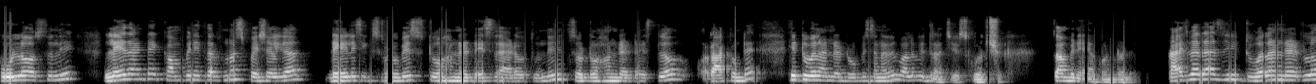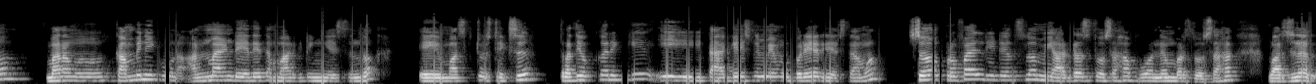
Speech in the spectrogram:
పూల్లో వస్తుంది లేదంటే కంపెనీ తరఫున స్పెషల్గా daily six rupees two hundred డేస్లో యాడ్ అవుతుంది. సో టూ హండ్రెడ్ డేస్లో రాకుంటే ఈ ట్వెల్వ్ హండ్రెడ్ రూపీస్ అనేది వాళ్ళు విత్డ్రా చేసుకోవచ్చు కంపెనీ అకౌంట్ నుండి యాజ్ వెల్ యాజ్ ఈ ట్వెల్వ్ హండ్రెడ్లో మనము కంపెనీకి అన్మాండ్ ఏదైతే మార్కెటింగ్ చేస్తుందో ఈ మస్కిటో స్టిక్స్ ప్రతి ఒక్కరికి ఈ ప్యాకేజ్ని మేము కొరియర్ చేస్తాము. సో ప్రొఫైల్ డీటెయిల్స్లో మీ అడ్రస్తో సహా ఫోన్ నెంబర్తో సహా ఒరిజినల్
